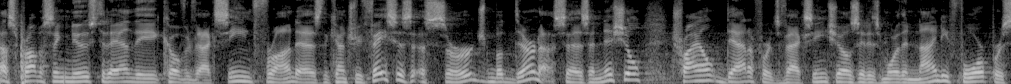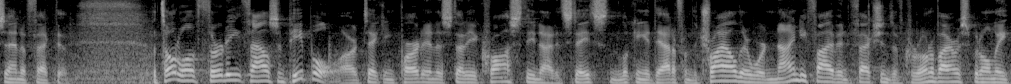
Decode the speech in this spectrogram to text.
That's promising news today on the COVID vaccine front as the country faces a surge. Moderna says initial trial data for its vaccine shows it is more than 94% effective. A total of 30,000 people are taking part in a study across the United States. And looking at data from the trial, there were 95 infections of coronavirus, but only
